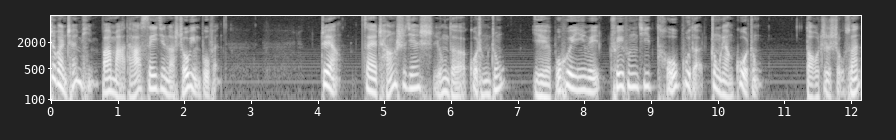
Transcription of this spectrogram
这款产品把马达塞进了手柄部分，这样在长时间使用的过程中，也不会因为吹风机头部的重量过重导致手酸。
